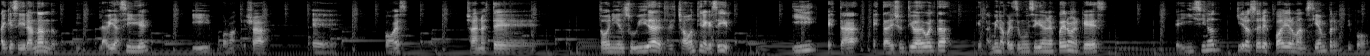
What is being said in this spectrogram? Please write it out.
Hay que seguir andando. Y la vida sigue. y por más que ya, eh, ¿cómo es? Ya no esté Tony en su vida, el chabón tiene que seguir. Y está esta disyuntiva de vuelta, que también aparece muy seguido en Spider-Man, que es, ¿y si no quiero ser Spider-Man siempre? Tipo,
